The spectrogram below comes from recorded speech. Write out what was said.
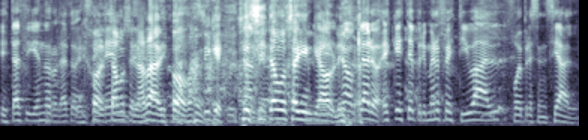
está, siguiendo relato. Mejor, estamos en la radio, así que necesitamos a alguien que hable. No, claro, es que este primer festival fue presencial.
